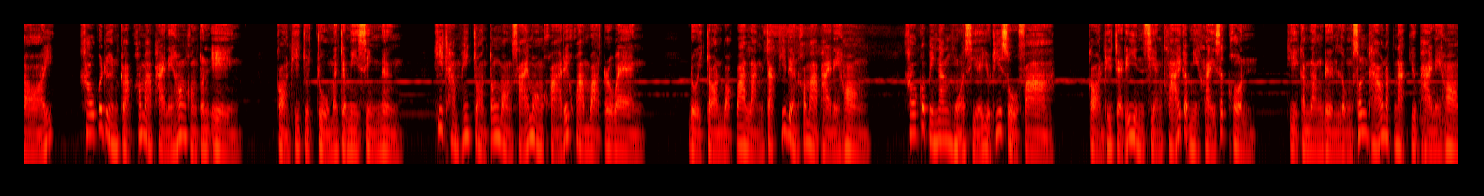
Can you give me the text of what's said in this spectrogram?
ร้อย เขาก็เดินกลับเข้ามาภายในห้องของตนเอง ก่อนที่จู่ๆมันจะมีสิ่งหนึ่ง ที่ทำให้จอนต้องมองซ้ายมองขวาด้วยความหวาดระแวง โดยจอนบอกว่าหลังจากที่เดินเข้ามาภายในห้อง เขาก็ไปนั่งหัวเสียอยู่ที่โซฟา ก่อนที่จะได้ยินเสียงคล้ายกับมีใครสักคน ที่กำลังเดินลงส้นเท้าหนักๆอยู่ภายในห้อง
